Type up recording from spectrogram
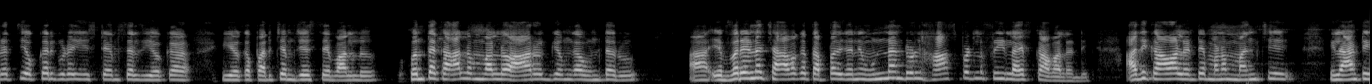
ప్రతి ఒక్కరికి కూడా ఈ స్టెమ్ సెల్స్ ఈ యొక్క ఈ యొక్క పరిచయం చేస్తే వాళ్ళు కొంతకాలం వాళ్ళు ఆరోగ్యంగా ఉంటారు. ఎవరైనా చావక తప్పదు కానీ ఉన్న రోజులు హాస్పిటల్ ఫ్రీ లైఫ్ కావాలండి. అది కావాలంటే మనం మంచి ఇలాంటి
